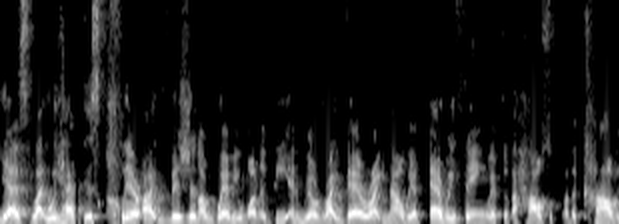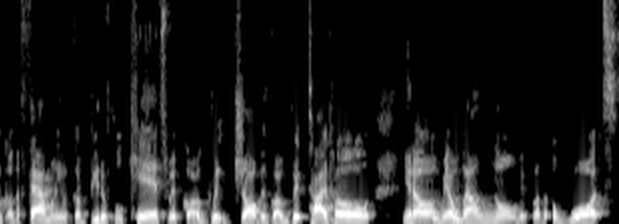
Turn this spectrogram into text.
Yes, like we have this clear-eyed vision of where we want to be, and we're right there right now. We have everything. We've got the house, we've got the car, we've got the family, we've got beautiful kids, we've got a great job, we've got a great title. You know, we are well known, we've got the awards.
